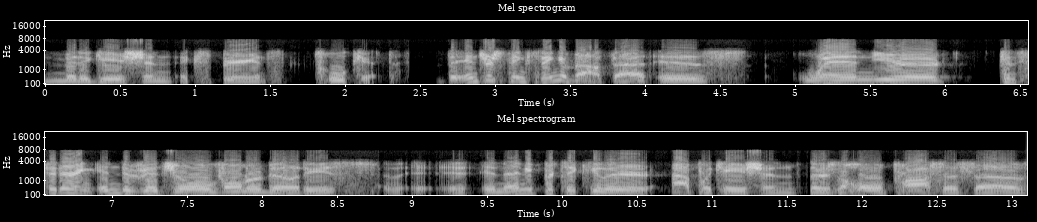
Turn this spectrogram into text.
Mitigation Experience Toolkit. The interesting thing about that is when you're considering individual vulnerabilities in any particular application, there's a whole process of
